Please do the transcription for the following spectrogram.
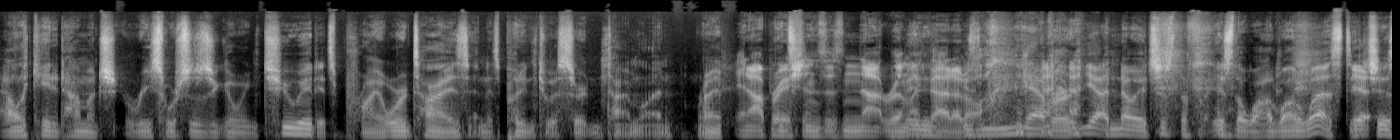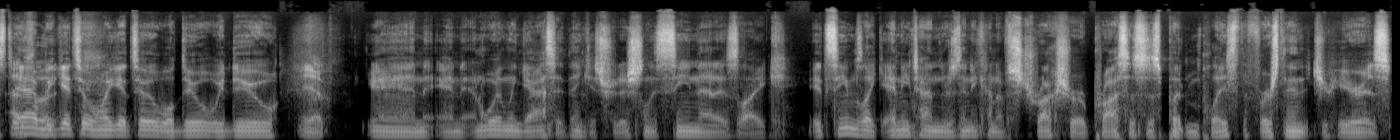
allocated how much resources are going to it. It's prioritized and it's put into a certain timeline right? And operations it's, is not run like that at all. never yeah no it's just the it's the wild wild west. It's yeah, just absolutely. yeah we get to it when we get to it we'll do what we do. Yep. And, and and oil and gas, I think, is traditionally seen that as like it seems like anytime there's any kind of structure or processes put in place, the first thing that you hear is,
